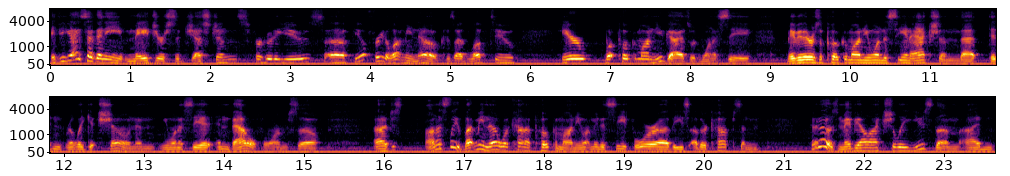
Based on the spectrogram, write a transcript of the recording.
if you guys have any major suggestions for who to use, uh, feel free to let me know because I'd love to hear what Pokemon you guys would want to see. Maybe there was a Pokemon you wanted to see in action that didn't really get shown, and you want to see it in battle form. So, uh, just honestly, let me know what kind of Pokemon you want me to see for uh, these other cups, and who knows? Maybe I'll actually use them. I'm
